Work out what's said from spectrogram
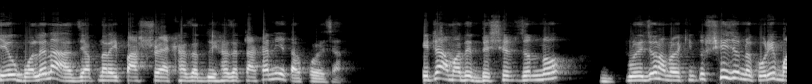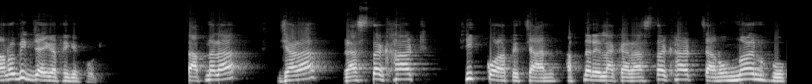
কেউ বলে না যে আপনারা এই পাঁচশো, এক হাজার, দুই হাজার টাকা নিয়ে তারপরে যান। এটা আমাদের দেশের জন্য প্রয়োজন, আমরা কিন্তু সেই জন্য করি, মানবিক জায়গা থেকে করি। তা আপনারা যারা রাস্তাঘাট ঠিক করাতে চান, আপনার এলাকার রাস্তাঘাট, চান উন্নয়ন হোক,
